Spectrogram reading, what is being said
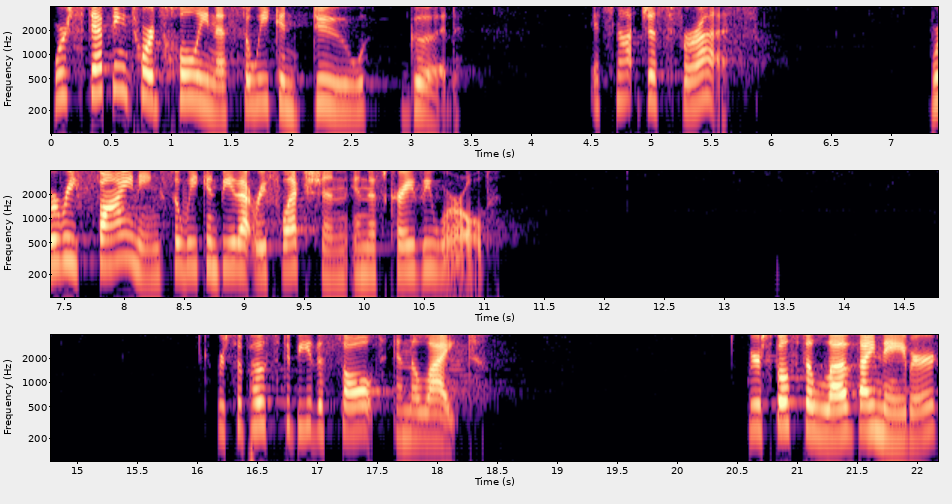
We're stepping towards holiness so we can do good. It's not just for us. We're refining so we can be that reflection in this crazy world. We're supposed to be the salt and the light. We're supposed to love thy neighbor,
